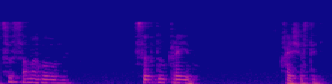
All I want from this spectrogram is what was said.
Це саме головне. Все буде Україна. Хай щастить!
